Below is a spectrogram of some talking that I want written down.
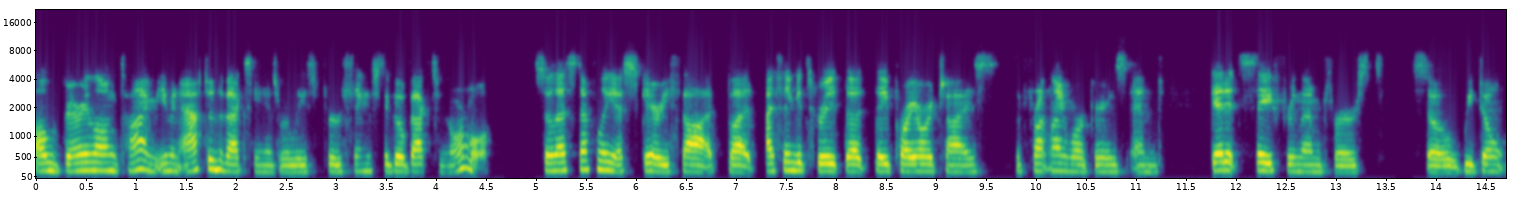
a very long time even after the vaccine is released for things to go back to normal. So that's definitely a scary thought but i think it's great that they prioritize the frontline workers and get it safe for them first so we don't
